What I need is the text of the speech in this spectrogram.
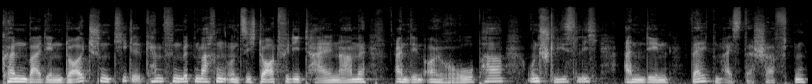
können bei den deutschen Titelkämpfen mitmachen und sich dort für die Teilnahme an den Europa- und schließlich an den Weltmeisterschaften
